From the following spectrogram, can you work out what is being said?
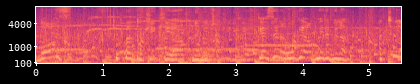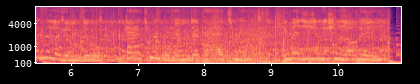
बॉस। कितना दुखी किया आपने मुझे। कैसे रहोगे आप मेरे बिना? अच्छा लगने लगे मुझे वो। अटैचमेंट हो गया मुझे अटैचमेंट इमेजिनेशन लव है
